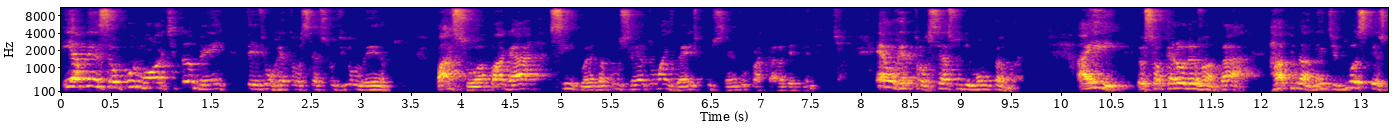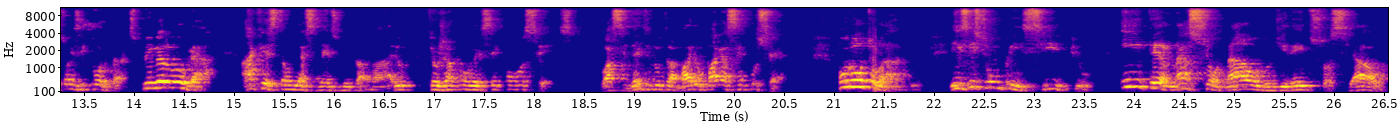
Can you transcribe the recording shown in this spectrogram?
E a pensão por morte também teve um retrocesso violento. Passou a pagar 50% mais 10% para cada dependente. É um retrocesso de bom tamanho. Aí, eu só quero levantar rapidamente duas questões importantes. Em primeiro lugar, a questão de acidentes do trabalho, que eu já conversei com vocês. O acidente do trabalho paga 100%. Por outro lado, existe um princípio internacional do direito social,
